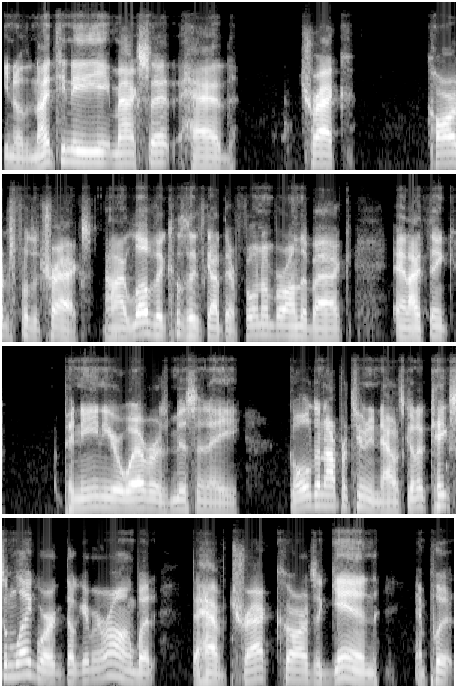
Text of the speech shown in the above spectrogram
you know, the 1988 Maxx set had track cards for the tracks. And I love it because it's got their phone number on the back. And I think Panini or whatever is missing a golden opportunity. Now it's going to take some legwork, don't get me wrong, but to have track cards again and put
